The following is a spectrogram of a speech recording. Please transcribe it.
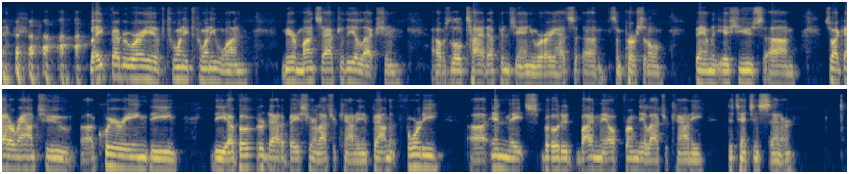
late February of 2021, mere months after the election, I was a little tied up in January. I had uh, some personal family issues. Um, so I got around to uh, querying the the uh, voter database here in Alachua County and found that 40 uh, inmates voted by mail from the Alachua County Detention Center.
